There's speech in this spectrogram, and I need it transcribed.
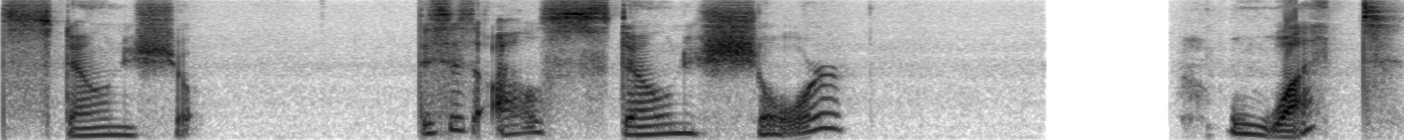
Stone shore. This is all stone shore? What?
